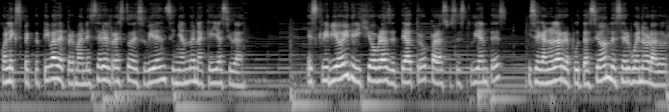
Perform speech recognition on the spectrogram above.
con la expectativa de permanecer el resto de su vida enseñando en aquella ciudad. Escribió y dirigió obras de teatro para sus estudiantes y se ganó la reputación de ser buen orador.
